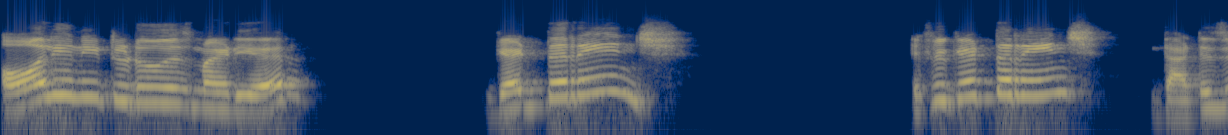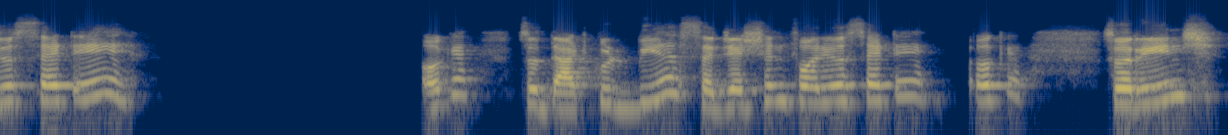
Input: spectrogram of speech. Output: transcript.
All you need to do is my dear get the range. If you get the range that is your set a. Okay? So that could be a suggestion for your set a. Okay? So range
